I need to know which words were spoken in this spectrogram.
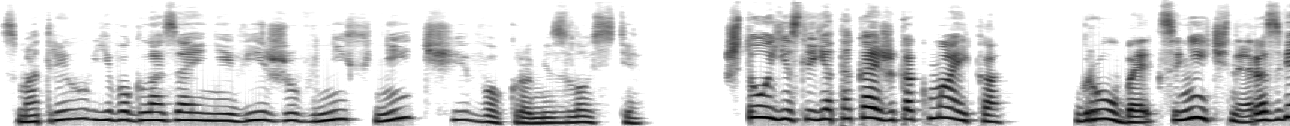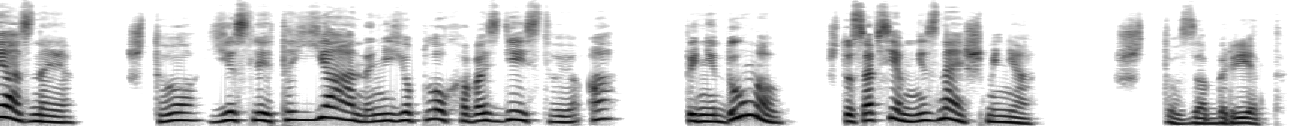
Смотрю в его глаза и не вижу в них ничего, кроме злости. «Что, если я такая же, как Майка? Грубая, циничная, развязная? Что, если это я на нее плохо воздействую, а? Ты не думал, что совсем не знаешь меня?» «Что за бред?»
